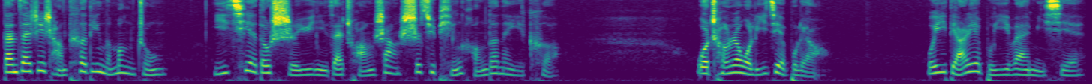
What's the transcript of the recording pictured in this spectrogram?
但在这场特定的梦中，一切都始于你在床上失去平衡的那一刻。我承认我理解不了。我一点儿也不意外，米歇。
